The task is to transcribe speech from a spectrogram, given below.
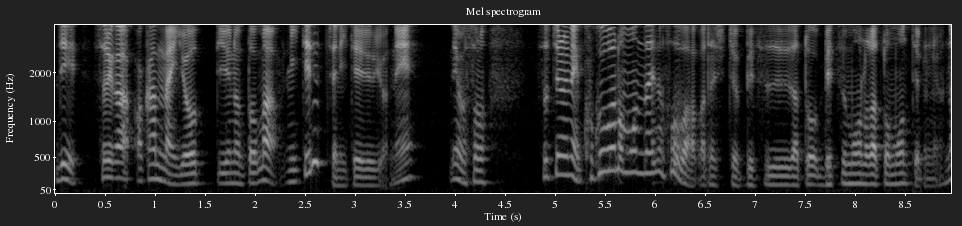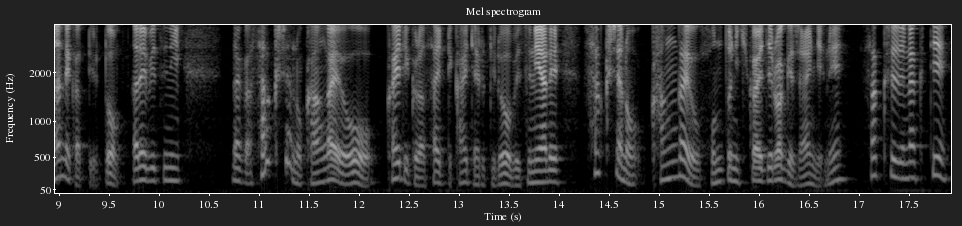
で、それがわかんないよっていうのと、まあ、似てるっちゃ似てるよね。でもその、そちのね、国語の問題の方は私ちょっと別だと、別物だと思ってるのよ。なんでかっていうと、あれ別に、なんか作者の考えを書いてくださいって書いてあるけど、別にあれ作者の考えを本当に聞かれてるわけじゃないんだよね。作者じゃなくて、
